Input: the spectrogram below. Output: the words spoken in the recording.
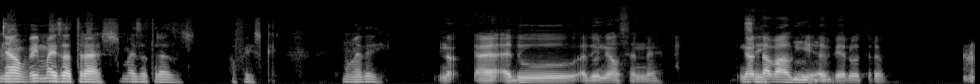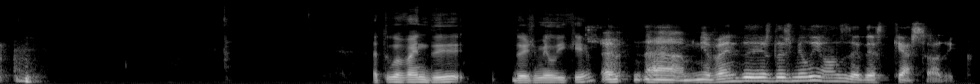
Não, vem mais atrás, mais atrás. Ao Fisca. Não é daí. Não, a, a do, a do Nelson, né? Não, estava ali a Uhum. ver outra. A tua vem de 2000 e quê? A, a minha vem desde 2011, é desde que há histórico.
